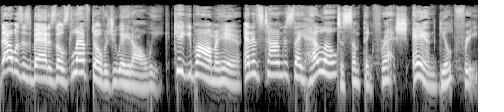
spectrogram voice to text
That was as bad as those leftovers you ate all week. Kiki Palmer here, and it's time to say hello to something fresh and guilt-free.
